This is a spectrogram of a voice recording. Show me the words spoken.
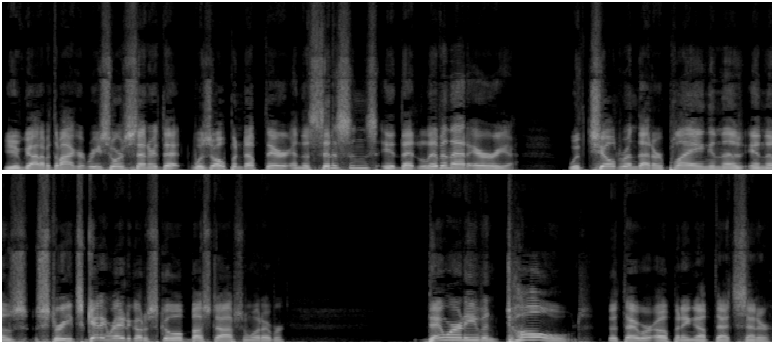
You've got them at the Migrant Resource Center that was opened up there, and the citizens that live in that area with children that are playing in those in those streets, getting ready to go to school, bus stops, and whatever. They weren't even told that they were opening up that center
